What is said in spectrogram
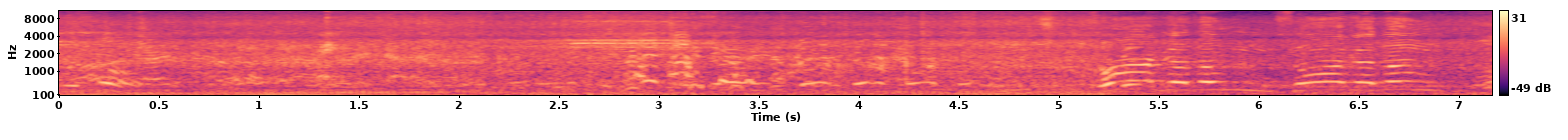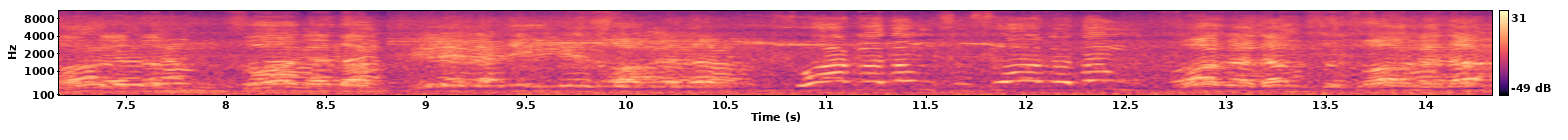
Bravo, യു സ്വാഗതം സ്വാഗതം സ്വാഗതം സ്വാഗതം സ്വാഗതം സുസ്വാഗതം സ്വാഗതം സുസ്വാഗതം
